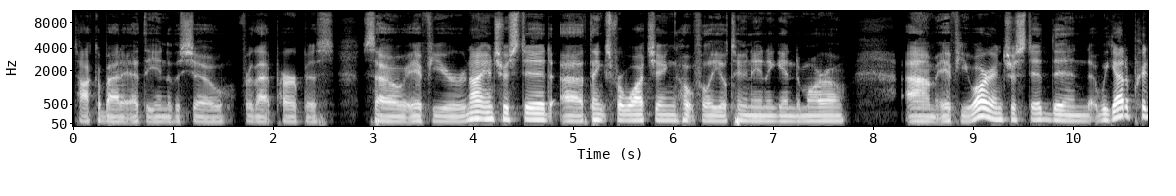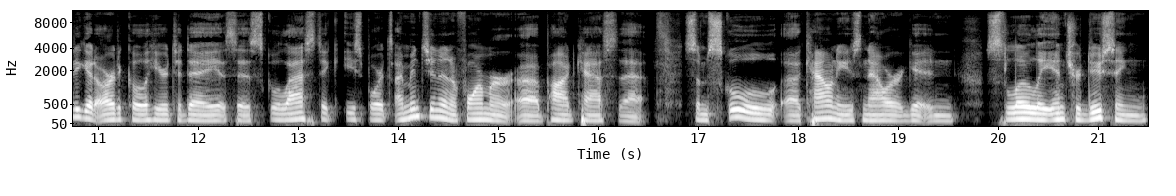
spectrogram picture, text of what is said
talk about it at the end of the show for that purpose. So if you're not interested, uh, thanks for watching. Hopefully, you'll tune in again tomorrow. Um, if you are interested, then we got a pretty good article here today. It says Scholastic Esports. I mentioned in a former uh, podcast that some school uh, counties now are getting slowly introducing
